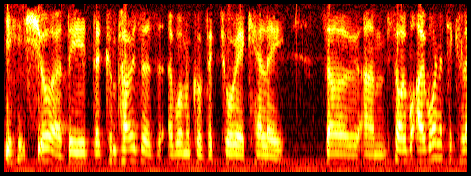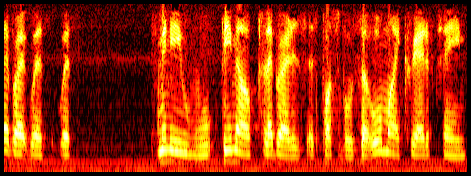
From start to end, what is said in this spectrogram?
Yeah, sure. The the composer is a woman called Victoria Kelly. So um, so I, I wanted to collaborate with with as many w- female collaborators as possible. So all my creative team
